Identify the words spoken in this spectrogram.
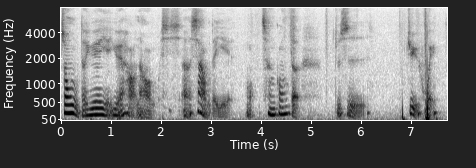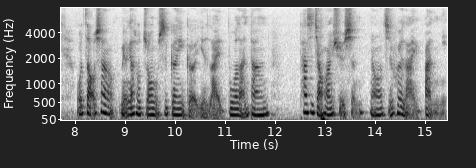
中午的约也约好，然后呃下午的也成功的就是聚会。我早上没有，应该说中午是跟一个也来波兰当，他是交换学生，然后只会来半年，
